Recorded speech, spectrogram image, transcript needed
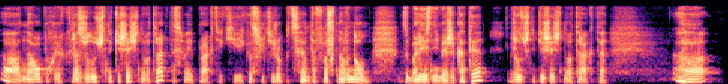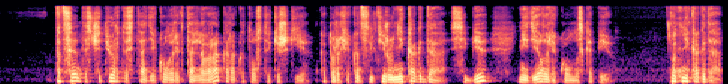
э, на опухолях как раз желудочно-кишечного тракта в своей практике и консультирую пациентов в основном с болезнями ЖКТ, желудочно-кишечного тракта. Э, пациенты с четвертой стадии колоректального рака, рака толстой кишки, которых я консультирую, никогда себе не делали колоноскопию. Вот никогда.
